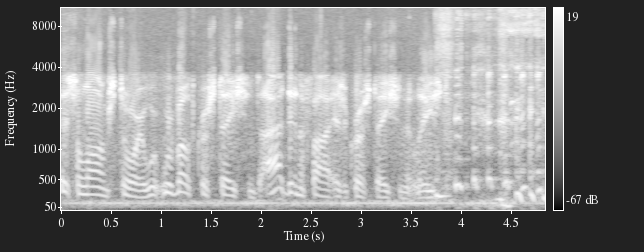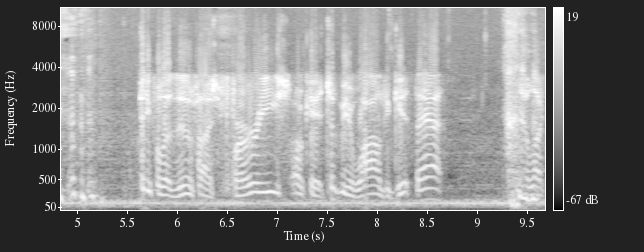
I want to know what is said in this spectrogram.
it's a long story. We're, we're both crustaceans. I identify as a crustacean, at least. People identify as furries. Okay, it took me a while to get that. You know, like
